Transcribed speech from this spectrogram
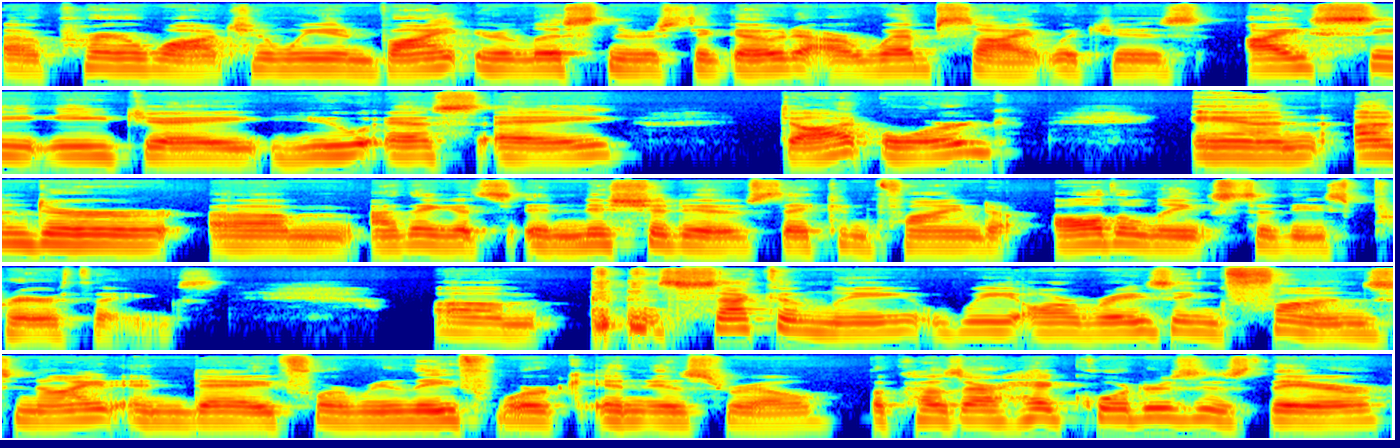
uh, prayer watch, and we invite your listeners to go to our website, which is icejusa.org. And under, um, I think it's initiatives, they can find all the links to these prayer things. Um, secondly, we are raising funds night and day for relief work in Israel because our headquarters is there.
